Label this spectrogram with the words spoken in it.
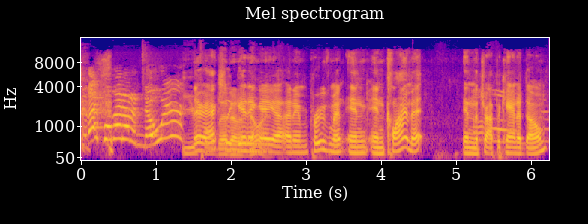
Did I pull that out of nowhere? you they're actually getting nowhere. a uh, an improvement in in climate in the Tropicana Dome No,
